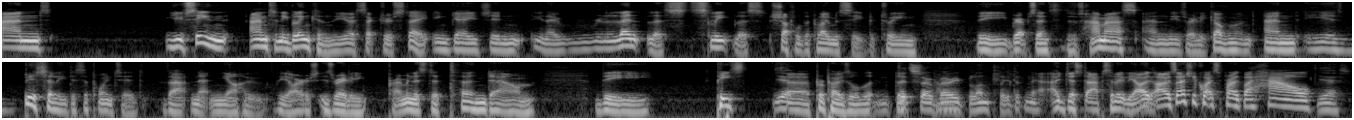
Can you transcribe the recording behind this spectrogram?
and you've seen Antony Blinken, the U.S. Secretary of State, engaged in you know relentless, sleepless shuttle diplomacy between the representatives of Hamas and the Israeli government, and he is bitterly disappointed that Netanyahu, the Irish Israeli Prime Minister, turned down the peace Yeah. uh, proposal that, that Did so very bluntly, didn't he? I just absolutely. I, Yeah. I was actually quite surprised by how Yes.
